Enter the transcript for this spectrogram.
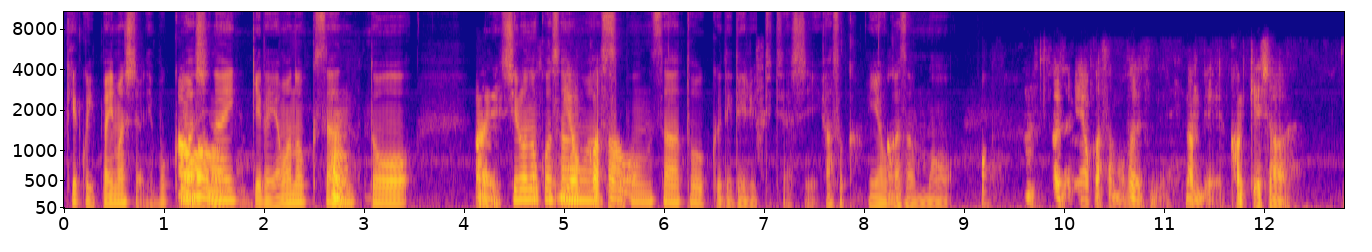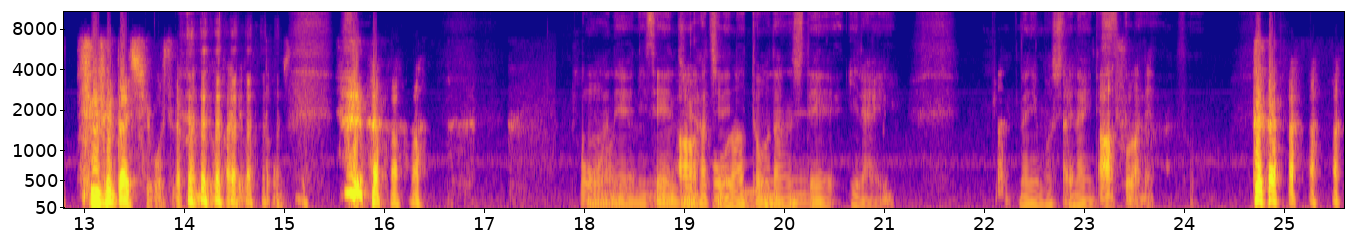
結構いっぱいいましたよね。僕はしないけど、山のさんと、はい。白の子さん宮はスポンサートークで出るって言ってたし、あ、そっか、宮岡さんも。うん、そうですね、宮岡さんもそうですね。なんで、関係者、大集合してた感じの回ではあったかもしれない。僕はね、あ2018年に登壇して以来、何もしてないです。あそうだね。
